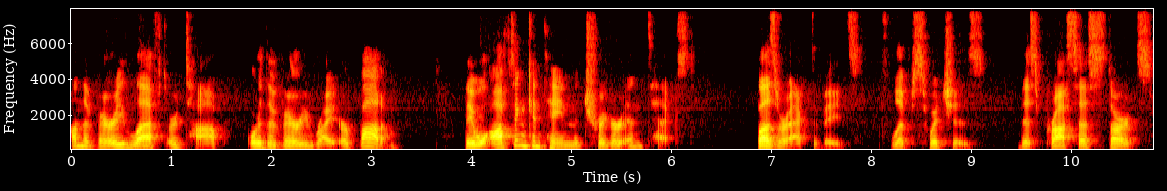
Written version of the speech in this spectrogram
on the very left or top, or the very right or bottom. They will often contain the trigger and text. Buzzer activates, flip switches. This process starts.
